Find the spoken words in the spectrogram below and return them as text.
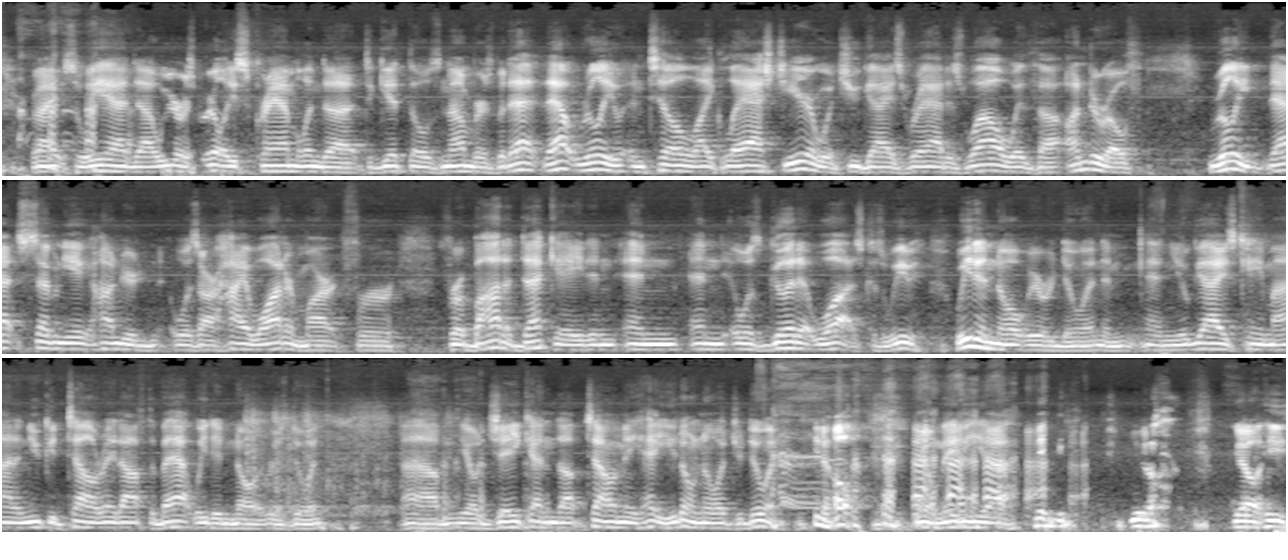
right? So we had, uh, we were really scrambling to, to get those numbers. But that, that really, until like last year, which you guys were at as well with uh, Underoath, really that 7800 was our high water mark for for about a decade and and and it was good it was because we we didn't know what we were doing and and you guys came on and you could tell right off the bat we didn't know what we was doing. Um, you know Jake ended up telling me hey you don't know what you're doing. You know you know maybe uh, maybe you know you know he,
